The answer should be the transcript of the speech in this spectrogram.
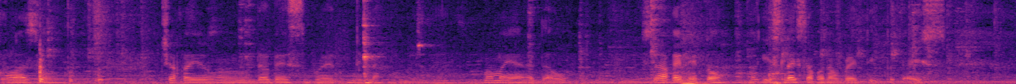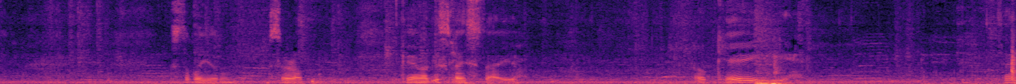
croissant. Tsaka yung the best bread nila. Mamaya na daw. Sa akin ito, mag-slice ako ng bread dito guys. Gusto ko yun. Masarap. Kaya mag-slice tayo. Okay. Saan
